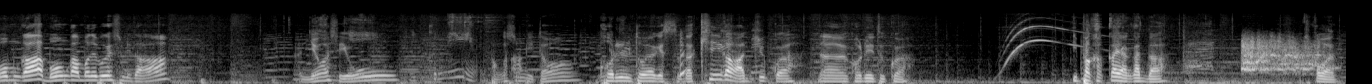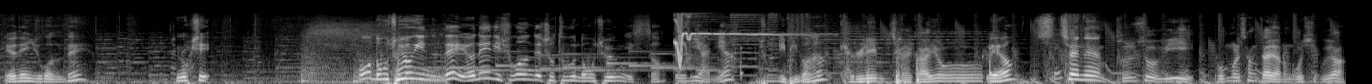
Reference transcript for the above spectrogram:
모험가 모험가 한번 해보겠습니다. 안녕하세요. 이크님 반갑습니다. 거리를 둬야겠어. 나 킬각 안 줄 거야. 나 거리 둘 거야. 입학 가까이 안 간다. 잠깐만 연예인 죽었는데? 저기 혹시 어 너무 조용히 있는데 연예인이 죽었는데 저 두 분 너무 조용히 있어 우리 아니야 중립이거나 귤님 잘 가요. 왜요 시체는 분수 위 보물 상자 여는 곳이고요.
